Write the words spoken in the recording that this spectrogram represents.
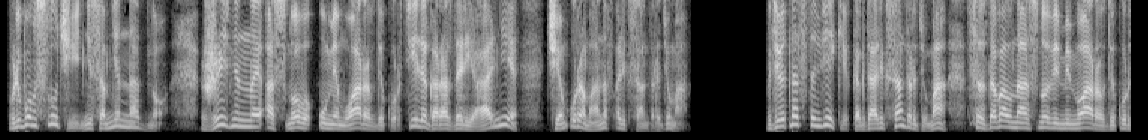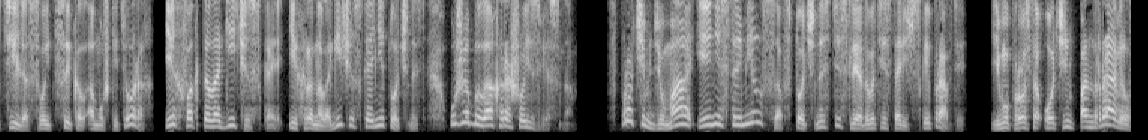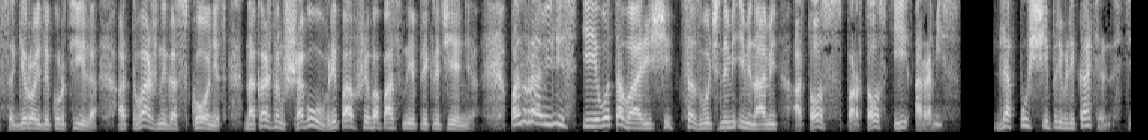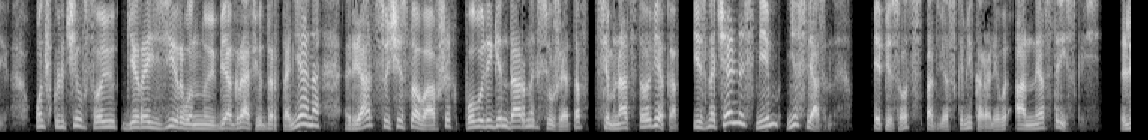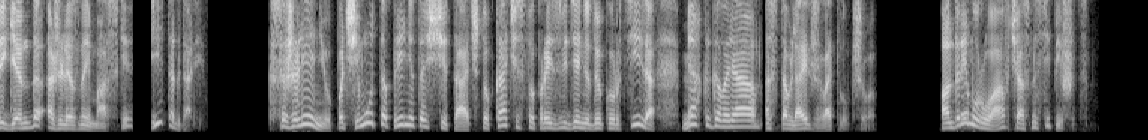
В любом случае, несомненно одно – жизненная основа у мемуаров де Куртиля гораздо реальнее, чем у романов Александра Дюма. В XIX веке, когда Александр Дюма создавал на основе мемуаров де Куртиля свой цикл о мушкетерах, их фактологическая и хронологическая неточность уже была хорошо известна. Впрочем, Дюма и не стремился в точности следовать исторической правде. Ему просто очень понравился герой де Куртиля, отважный гасконец, на каждом шагу влипавший в опасные приключения. Понравились и его товарищи со звучными именами Атос, Портос и Арамис. Для пущей привлекательности он включил в свою героизированную биографию Д'Артаньяна ряд существовавших полулегендарных сюжетов XVII века, изначально с ним не связанных эпизод с подвесками королевы Анны Австрийской, легенда о железной маске и так далее. К сожалению, почему-то принято считать, что качество произведения де Куртиля, мягко говоря, оставляет желать лучшего. Андре Муруа, в частности, пишет.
